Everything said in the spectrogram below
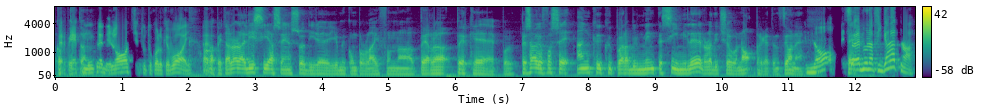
perché comunque è veloce, tutto quello che vuoi. Ho eh. capito, allora lì sì ha senso dire io mi compro l'iPhone per, perché Apple. Pensavo che fosse anche equiparabilmente simile, allora dicevo no, perché attenzione. No, per... sarebbe una figata.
